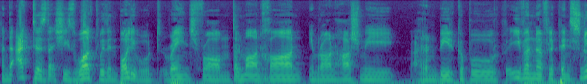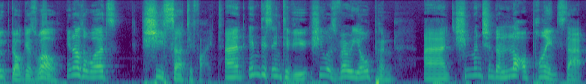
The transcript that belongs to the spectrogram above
And the actors that she's worked with in Bollywood range from Salman Khan, Imran Hashmi, Ranbir Kapoor, even uh, flipping Snoop Dogg as well. In other words, she's certified. And in this interview, she was very open and she mentioned a lot of points that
